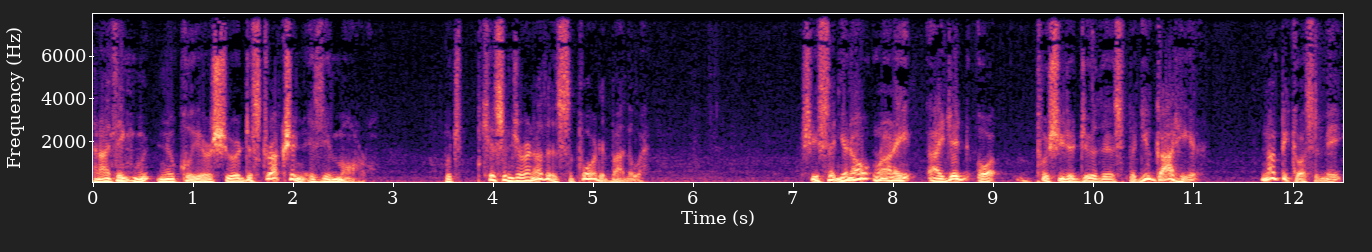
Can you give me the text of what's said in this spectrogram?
and I think nuclear assured destruction is immoral, which Kissinger and others supported, by the way. She said, "You know, Ronnie, I did push you to do this, but you got here, not because of me."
